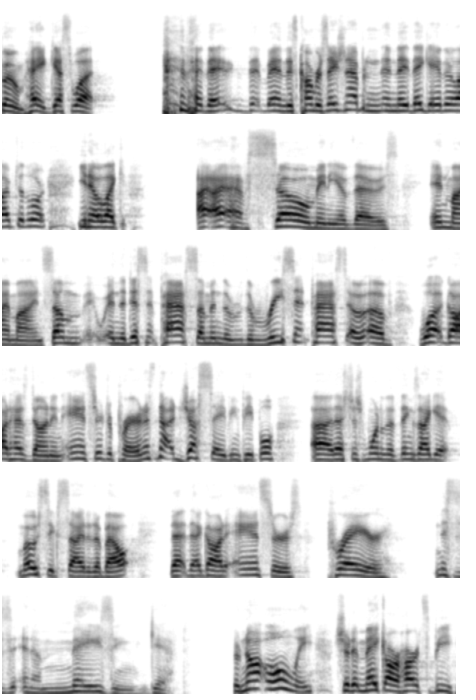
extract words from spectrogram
boom, hey, guess what? they, they, man, this conversation happened and they, they gave their life to the Lord. You know, like I, I have so many of those in my mind, some in the distant past, some in the, the recent past of, of what God has done in answer to prayer. And it's not just saving people, uh, that's just one of the things I get most excited about that, that God answers prayer. And this is an amazing gift. So not only should it make our hearts be,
